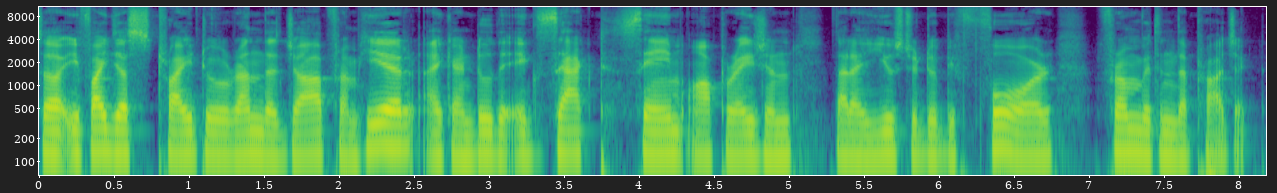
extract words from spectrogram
so if I just try to run the job from here, I can do the exact same operation that I used to do before from within the project.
